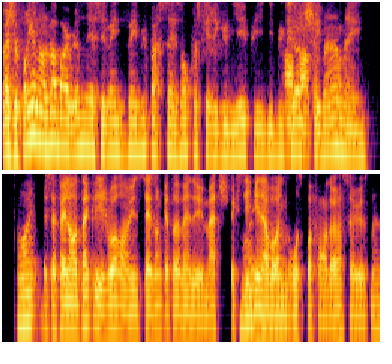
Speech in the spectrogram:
Ben, je ne veux pas rien enlever à Byron. Il a ses 20, 20 buts par saison, presque réguliers, puis des buts clutch souvent, mais. Ouais. Ça fait longtemps que les joueurs ont eu une saison de 82 matchs. Fait que c'est Ouais. bien d'avoir une grosse profondeur, sérieusement,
